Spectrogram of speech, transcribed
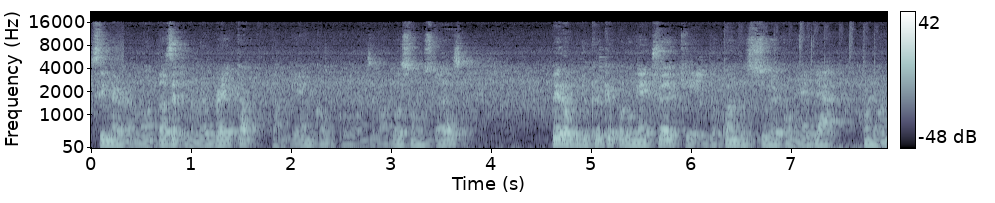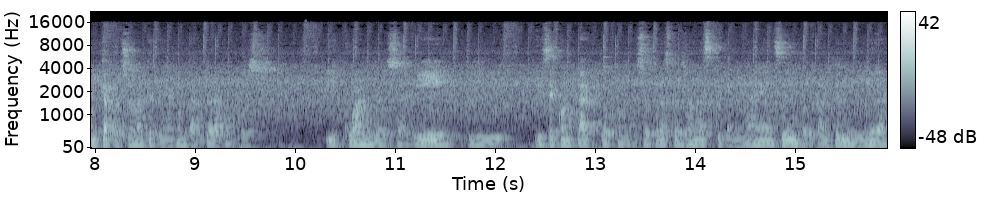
si me remonto a ese primer breakup, también, como, como mencionados, son ustedes. Pero yo creo que por un hecho de que yo cuando estuve con ella, con la única persona que tenía contacto era con vos. Y cuando salí y hice contacto con las otras personas que también habían sido importantes en mi vida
